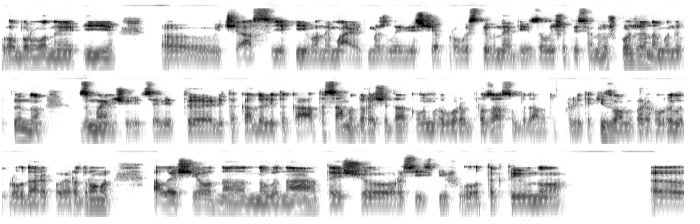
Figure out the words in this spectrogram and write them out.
оборони і е, час, який вони мають можливість ще провести в небі і залишитися неушкодженими, невпинно зменшується від е, літака до літака. А те саме, до речі, так, коли ми говоримо про засоби, да, ми тут про літаки з вами переговорили про удари по аеродромах. Але ще одна новина: те, що російський флот активно, е,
